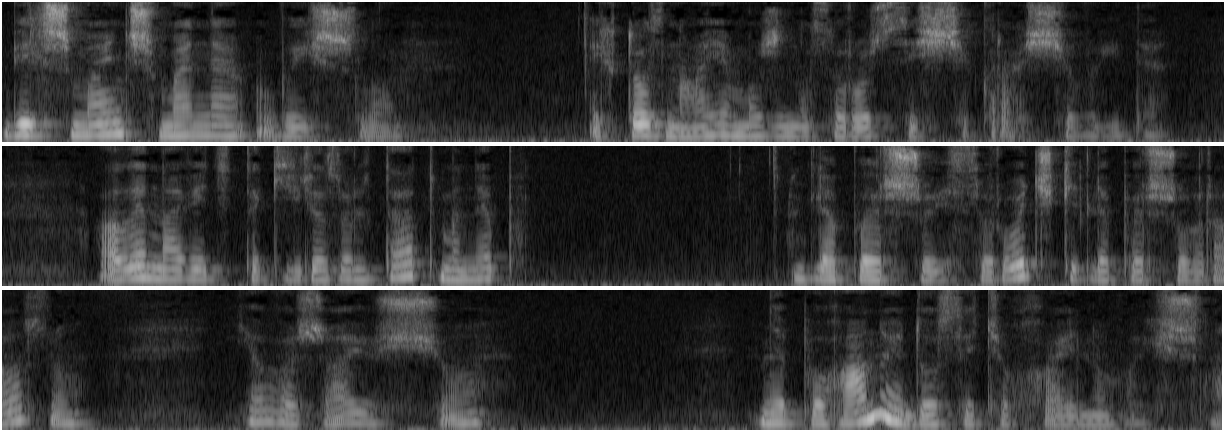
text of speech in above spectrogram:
більш-менш в мене вийшло. І хто знає, може на сорочці ще краще вийде. Але навіть такий результат мене б для першої сорочки, для першого разу, я вважаю, що непогано і досить охайно вийшло.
